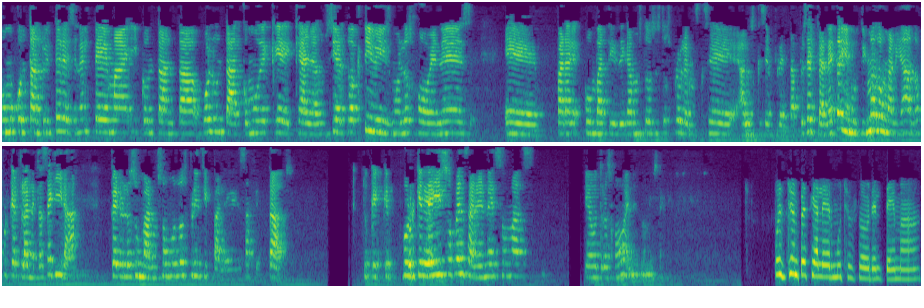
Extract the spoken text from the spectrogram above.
como con tanto interés en el tema y con tanta voluntad como de que, haya un cierto activismo en los jóvenes eh, para combatir, digamos, todos estos problemas que se, a los que se enfrenta pues, el planeta y en última la humanidad, ¿no? Porque el planeta seguirá, pero los humanos somos los principales afectados. ¿Tú qué, por qué te hizo pensar en eso más que otros jóvenes? No, no sé. Pues yo empecé a leer mucho sobre el tema,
